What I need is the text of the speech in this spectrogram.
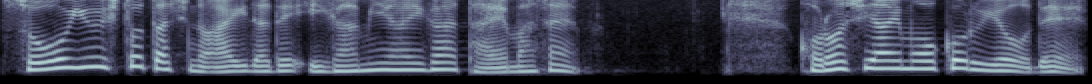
そういう人たちの間でいがみ合いが絶えません。殺し合いも起こるようで、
